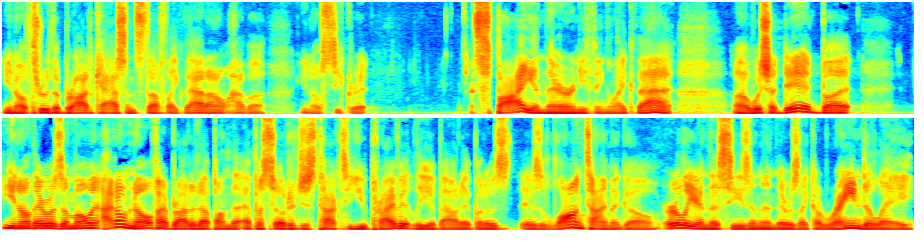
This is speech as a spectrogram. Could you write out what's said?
you know, through the broadcast and stuff like that. I don't have a, you know, secret spy in there or anything like that. Uh, wish I did, but you know, there was a moment. I don't know if I brought it up on the episode or just talked to you privately about it, but it was it was a long time ago, earlier in the season. And there was like a rain delay,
